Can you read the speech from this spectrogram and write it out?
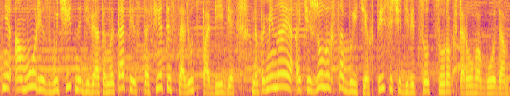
Песня о море звучит на девятом этапе эстафеты «Салют Победе», напоминая о тяжелых событиях 1942 года.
